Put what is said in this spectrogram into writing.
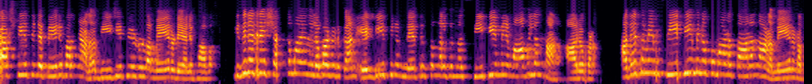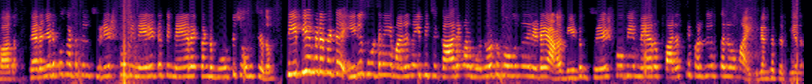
രാഷ്ട്രീയത്തിന്റെ പേര് പറഞ്ഞാണ് ബി ജെ പിയോടുള്ള മേയറുടെ അനുഭാവം. ഇതിനെതിരെ ശക്തമായ നിലപാടെടുക്കാൻ എൽ ഡി എഫിനും നേതൃത്വം നൽകുന്ന സി പി എമ്മിനും ആവില്ലെന്നാണ് ആരോപണം. അതേസമയം സി പി എമ്മിനൊപ്പമാണ് താനെന്നാണ് മേയറുടെ വാദം. തെരഞ്ഞെടുപ്പ് ഘട്ടത്തിൽ സുരേഷ് ഗോപി നേരിട്ടെത്തി മേയറെ കണ്ട് വോട്ട് ചോദിച്ചതും സി പി എം ഇടപെട്ട് ഇരു കൂട്ടരെയും അനുനയിപ്പിച്ച് കാര്യങ്ങൾ മുന്നോട്ട് പോകുന്നതിനിടെയാണ് വീണ്ടും സുരേഷ് ഗോപിയും മേയർ പരസ്യ പ്രകീർത്തനവുമായി രംഗത്തെത്തിയത്.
